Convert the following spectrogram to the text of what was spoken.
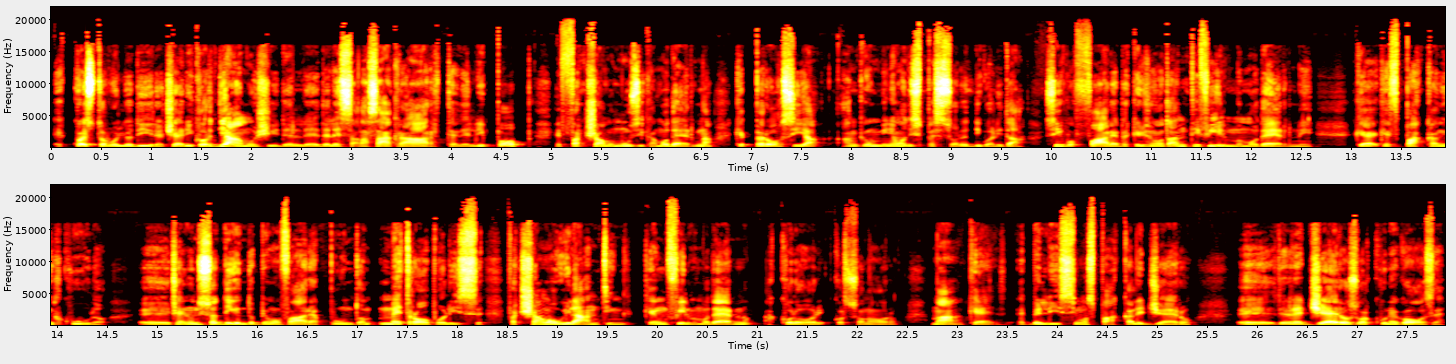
e questo voglio dire, cioè ricordiamoci delle, delle, la sacra arte dell'hip hop e facciamo musica moderna che però sia anche un minimo di spessore e di qualità. Si può fare perché ci sono tanti film moderni che, che spaccano il culo. Eh, cioè non ti so dire che dobbiamo fare appunto Metropolis, facciamo Will Hunting, che è un film moderno, a colori, col sonoro, ma che è bellissimo, spacca, leggero, eh, leggero su alcune cose,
